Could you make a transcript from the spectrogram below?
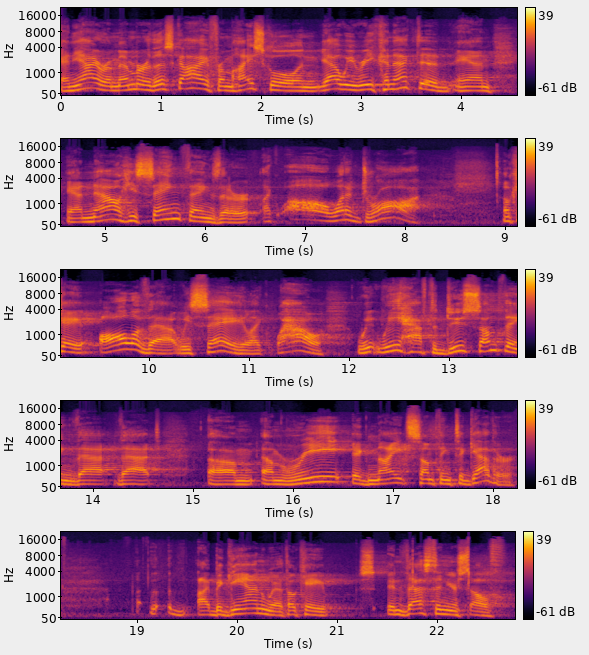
And yeah, I remember this guy from high school, and yeah, we reconnected, and, and now he's saying things that are like, whoa, what a draw. Okay, all of that we say, like, wow, we, we have to do something that, that um, um, reignites something together. I began with, okay, invest in yourself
